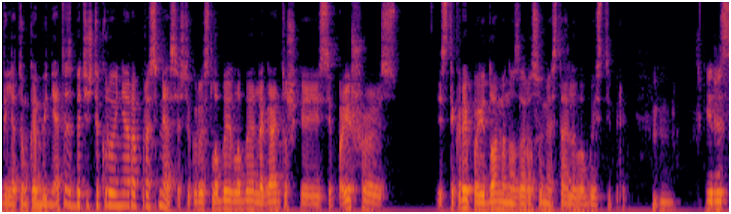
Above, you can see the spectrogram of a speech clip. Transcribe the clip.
galėtum kabinėtis, bet iš tikrųjų nėra prasmės. Iš tikrųjų jis labai labai elegantiškai įsipaišo, jis, jis tikrai paįdomino Zarasų miestelį labai stipriai. Mhm. Ir jis,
